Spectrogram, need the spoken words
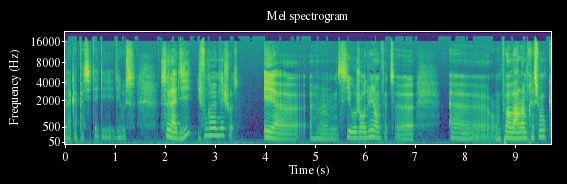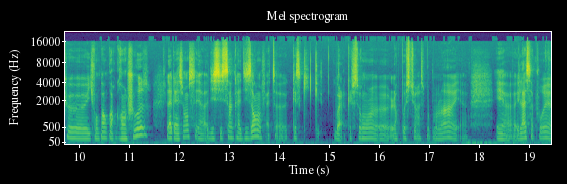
la capacité des Russes. Cela dit, ils font quand même des choses. Et euh, euh, si aujourd'hui, en fait, euh, on peut avoir l'impression qu'ils font pas encore grand-chose, la question, c'est d'ici 5 à 10 ans, en fait, qu'est-ce qui, voilà, quelles seront leurs postures à ce moment-là et, et, là, ça pourrait.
